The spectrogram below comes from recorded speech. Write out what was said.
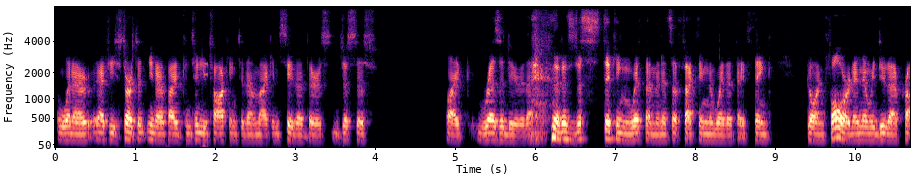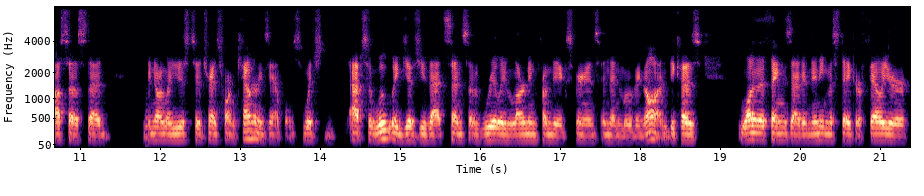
When I, if you start to, you know, if I continue talking to them, I can see that there's just this like residue that, that is just sticking with them and it's affecting the way that they think going forward. And then we do that process that we normally use to transform counterexamples, which absolutely gives you that sense of really learning from the experience and then moving on. Because one of the things that in any mistake or failure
